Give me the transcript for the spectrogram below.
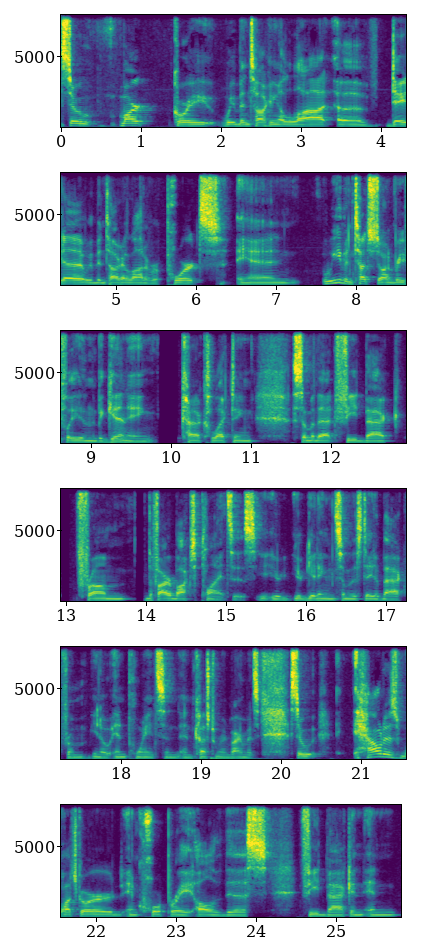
So, Mark, Corey, we've been talking a lot of data, we've been talking a lot of reports, and we even touched on briefly in the beginning, kind of collecting some of that feedback from the Firebox appliances. You're, you're getting some of this data back from you know endpoints and, and customer environments. So how does WatchGuard incorporate all of this feedback and, and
